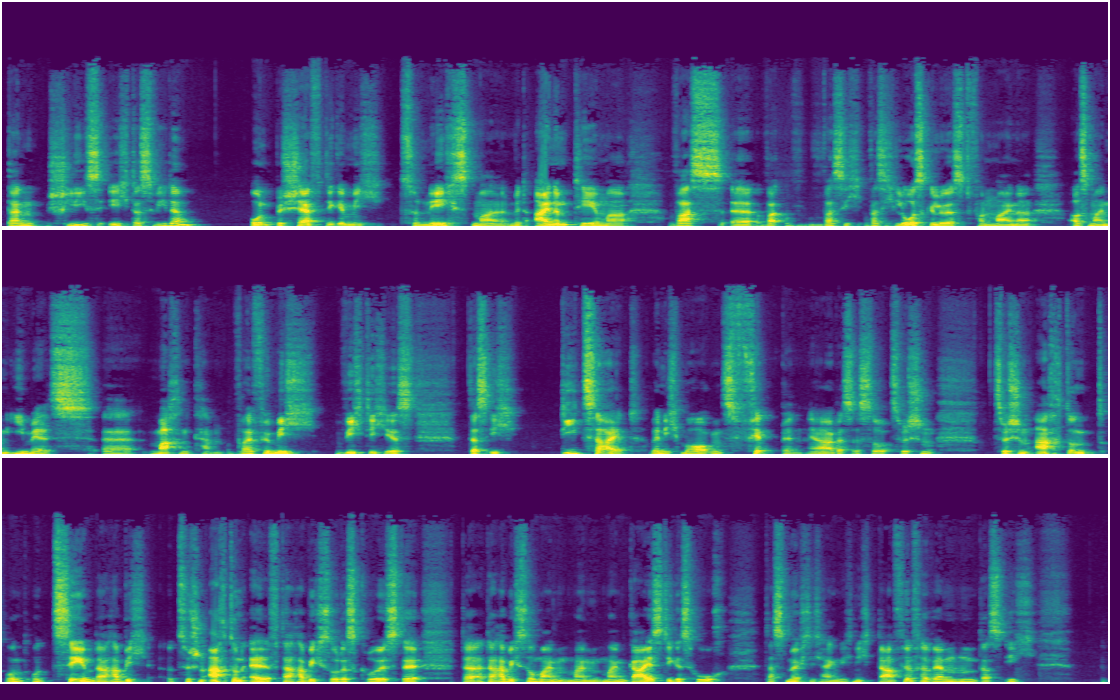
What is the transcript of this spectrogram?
dann schließe ich das wieder und beschäftige mich zunächst mal mit einem Thema, was, äh, was, ich, was ich losgelöst von meiner, aus meinen E-Mails äh, machen kann. Weil für mich wichtig ist, dass ich die Zeit, wenn ich morgens fit bin, ja, das ist so zwischen zwischen acht und, und, und zehn, da habe ich, zwischen acht und elf, da habe ich so das Größte, da, da habe ich so mein, mein, mein geistiges Hoch. Das möchte ich eigentlich nicht dafür verwenden, dass ich,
